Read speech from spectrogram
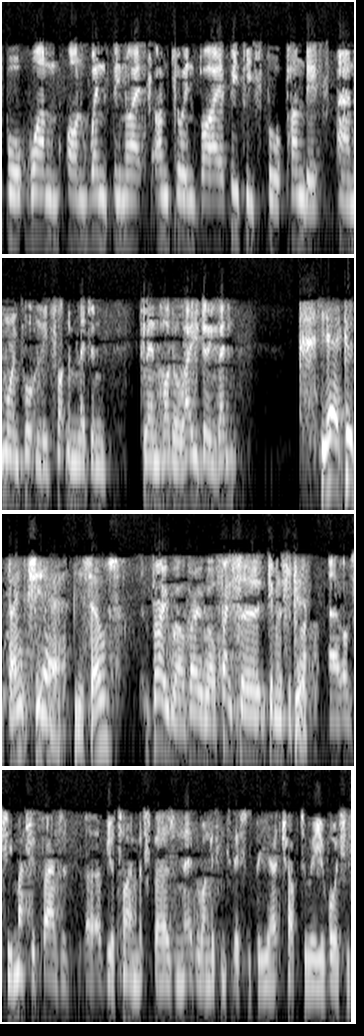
Sport 1 on Wednesday night. I'm joined by BT Sport pundit and, more importantly, Tottenham legend Glenn Hoddle. How are you doing, Glenn? Yeah, good, thanks. Yeah, yourselves? Very well, very well. Thanks for giving us a time. Uh, obviously, massive fans of, uh, of your time at Spurs, and everyone listening to this would be uh, chuffed to hear your voices,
